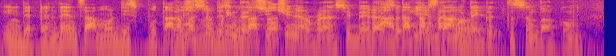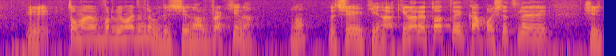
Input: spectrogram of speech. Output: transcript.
independența mult disputată Dar mă și mult surprinde, discutată. și cine ar vrea în Siberia a să fie mai mult Tatarstanului. decât sunt acum? E, tocmai vorbim mai devreme. De ce n-ar vrea China? Nu? De ce China? China are toate capacitățile și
